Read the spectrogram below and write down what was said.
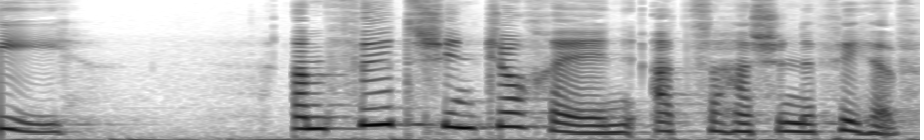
I. Am fyd sy'n joch ein at sy'n hasyn y ffihaf.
